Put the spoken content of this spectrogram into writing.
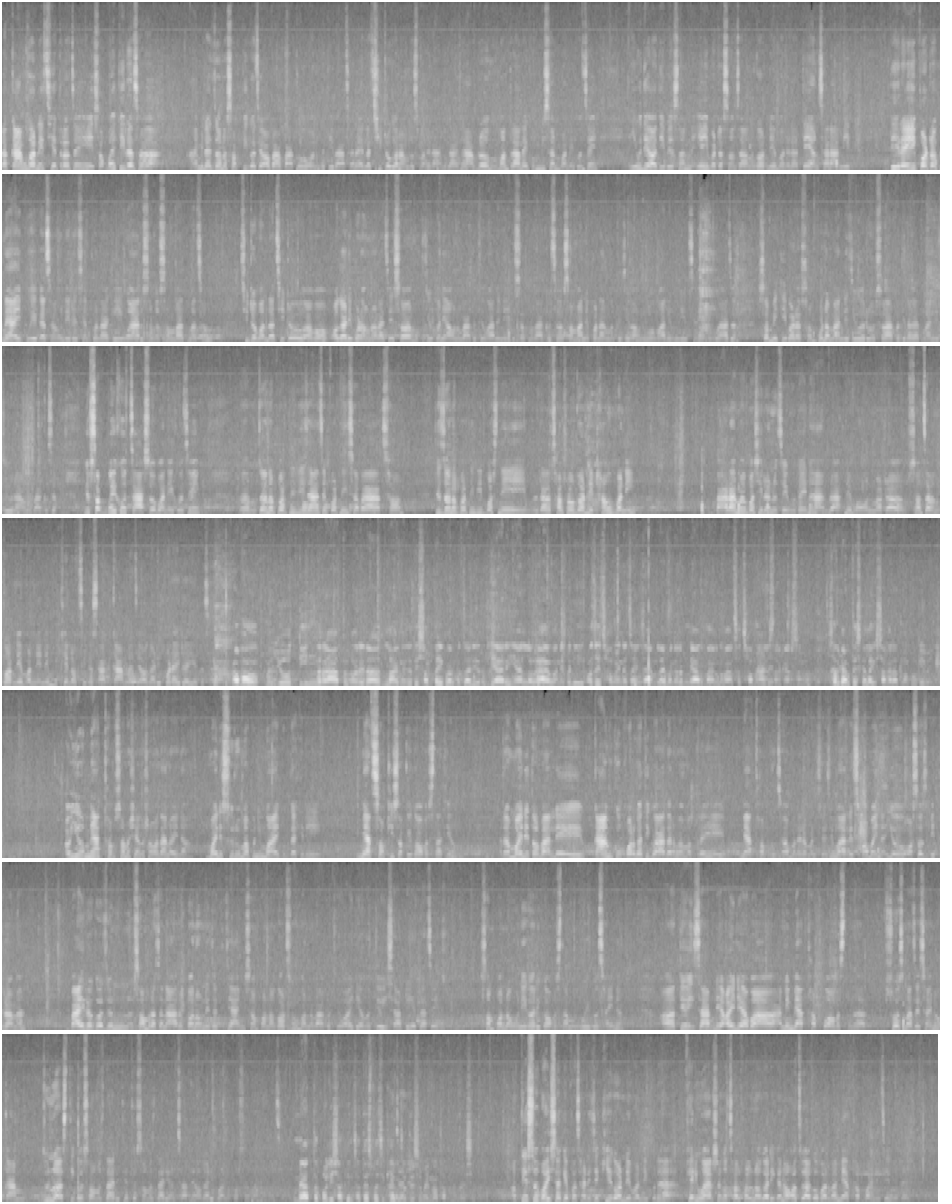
र काम गर्ने क्षेत्र चाहिँ सबैतिर छ। हामीलाई जनशक्तिको चाहिँ अभाव भएको अनुभूति भएको छ र यसलाई छिटो गराउनुहोस् भनेर हामी लाग्छ हाम्रो मन्त्रालयको मिसन भनेको चाहिँ हिउँदे अधिवेशन यहीँबाट सञ्चालन गर्ने भनेर त्यही अनुसार हामी धेरै पटक नै आइपुगेका छौँ निरीक्षणको लागि। उहाँहरूसँग संवादमा छौँ। छिटोभन्दा छिटो अब अगाडि बढाउनलाई चाहिँ सभामुखज्यू पनि आउनु भएको थियो। उहाँले पनि हेरिसक्नु भएको छ। सम्मान्य प्रधानमन्त्रीज्यू आउनुभयो। उहाँले पनि निरीक्षण हेर्नुभयो। आज समितिबाट सम्पूर्ण मान्यज्यूहरू सभापति लगायत मान्यज्यूहरू आउनु भएको छ। यो सबैको चासो भनेको चाहिँ जनप्रतिनिधि जहाँ चाहिँ प्रतिनिधि सभा छ त्यो जनप्रतिनिधि बस्ने र छलफल गर्ने ठाउँ पनि भाडामा बसिरहनु चाहिँ हुँदैन। हाम्रो आफ्नै भवनबाट सञ्चालन गर्ने भन्ने नै मुख्य लक्ष्यका साथ कामलाई चाहिँ अगाडि बढाइरहेको छ। अब यो दिन रात गरेर लाग्ने जति सबै कर्मचारीहरू ल्याएर यहाँ लगायो भने पनि अझै छ महिना चाहिन्छ हामीलाई भनेर म्याद माग्नु भएको छ छ महिना सरकारसँग। सरकार त्यसका लागि सकारात्मक हो कि होइन अब यो म्याथ थप समस्याको समाधान होइन। मैले सुरुमा पनि म आइपुग्दाखेरि म्याथ सकिसकेको अवस्था थियो। र मैले तपाईँहरूले कामको प्रगतिको आधारमा मात्रै म्याथ थप हुन्छ भनेर भनिसकेपछि उहाँहरूले छ महिना यो असोजभित्रमा बाहिरको जुन संरचनाहरू बनाउने जति चाहिँ हामी सम्पन्न गर्छौँ भन्नुभएको थियो अहिले अब त्यो हिसाबले हेर्दा चाहिँ सम्पन्न हुने गरेको अवस्थामा पुगेको छैन। त्यो हिसाबले अहिले अब हामी म्याथ थपको अवस्था सोचमा चाहिँ छैनौँ। काम जुन अस्तिको समझदारी थियो त्यो समझदारी अनुसार नै अगाडि बढ्नुपर्छ भन्ने छ। म्याद त भोलि सकिन्छ त्यसपछि के हुन्छ? त्यसो भए नथप्ने भएपछि त। अब त्यसो भइसके पछाडि चाहिँ के गर्ने भन्ने कुरा फेरि उहाँहरूसँग छलफल नगरिकन हचुवाको भरमा म्याथ थप भन्ने चाहिँ हुँदैन।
